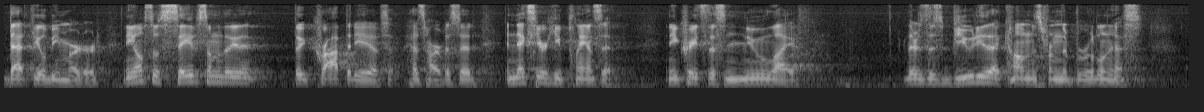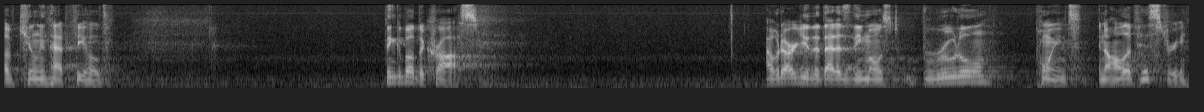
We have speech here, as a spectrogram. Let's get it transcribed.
that field being murdered. And he also saves some of the, the crop that he has, has harvested, and next year he plants it. And he creates this new life. There's this beauty that comes from the brutalness of killing that field. Think about the cross. I would argue that that is the most brutal point in all of history,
